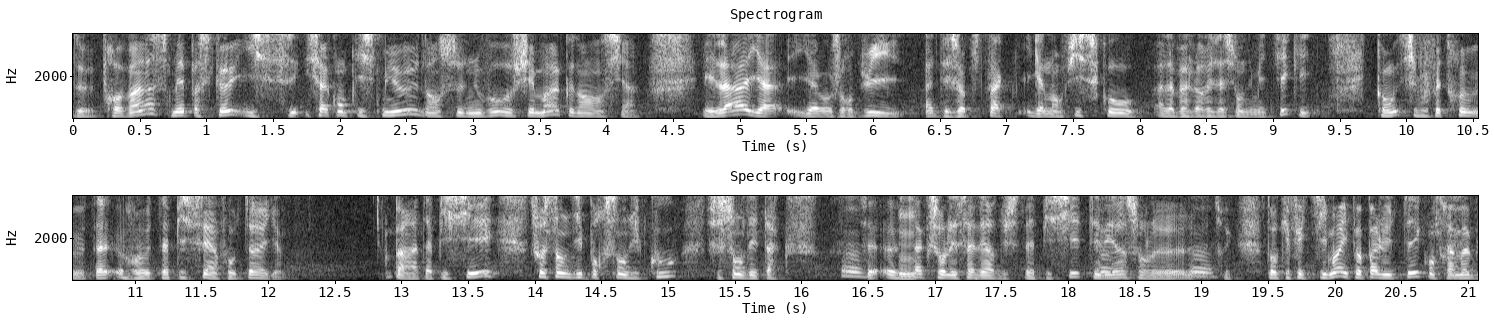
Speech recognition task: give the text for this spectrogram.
de, province, mais parce qu'ils s'accomplissent mieux dans ce nouveau schéma que dans l'ancien. Et là, il y a, aujourd'hui des obstacles également fiscaux à la valorisation du métier. Si vous faites retapisser un fauteuil par un tapissier, 70% du coût, ce sont des taxes. Euh, mm. taxe sur les salaires du tapissier, TVA mm. sur le, mm. truc. Donc effectivement, il ne peut pas lutter contre un meuble.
